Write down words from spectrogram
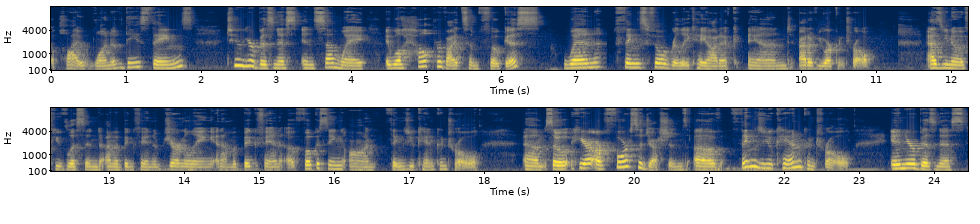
apply one of these things to your business in some way. It will help provide some focus when things feel really chaotic and out of your control. As you know, if you've listened, I'm a big fan of journaling and I'm a big fan of focusing on things you can control. Um, so, here are four suggestions of things you can control in your business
